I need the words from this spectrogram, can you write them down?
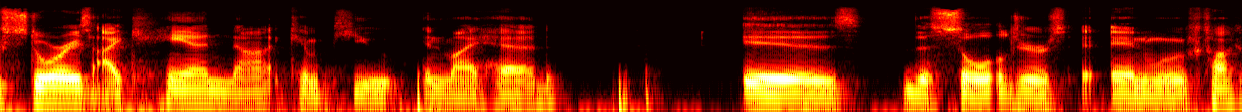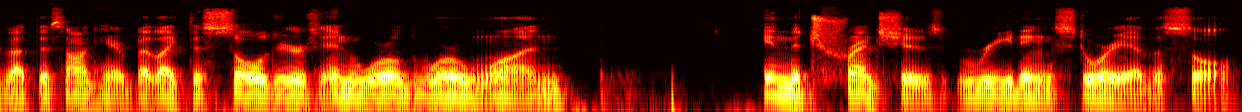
stories I cannot compute in my head is the soldiers and we've talked about this on here, but like the soldiers in World War One in the trenches reading Story of a Soul.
